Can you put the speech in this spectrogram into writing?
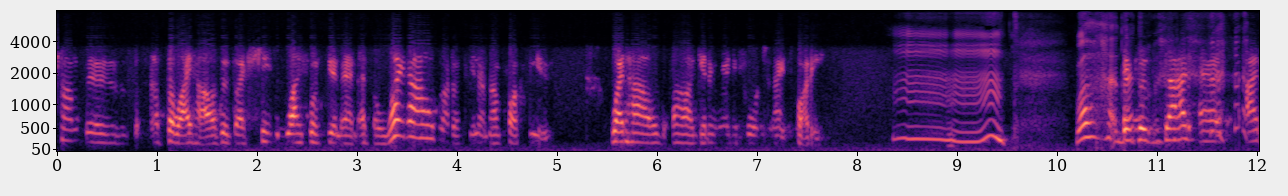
Trump is at the White House. It's actually live on CNN at the White House, not on CNN on Fox News. White House uh, getting ready for tonight's party. Hmm. Well, that, it's that as, I,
